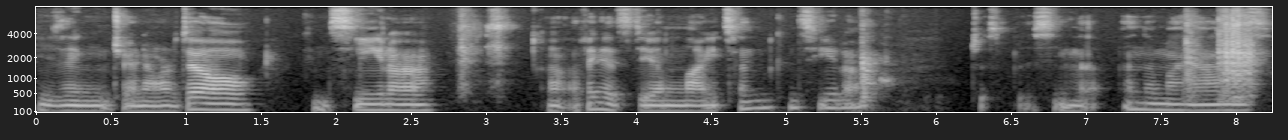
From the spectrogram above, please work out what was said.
using Jane Iredale concealer. Uh, I think it's the Enlighten concealer. Just placing that under my eyes.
